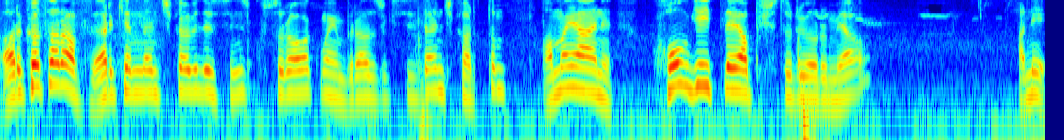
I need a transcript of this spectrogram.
Arka taraf erkenden çıkabilirsiniz. Kusura bakmayın birazcık sizden çıkarttım. Ama yani Colgate ile yapıştırıyorum ya. Hani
